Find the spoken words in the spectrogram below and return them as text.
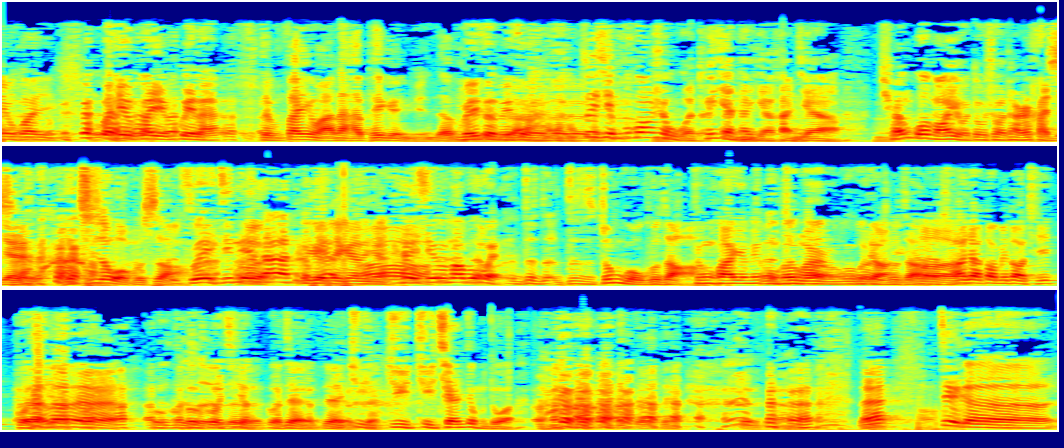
迎欢迎欢迎欢迎归来。等翻译完了还配个语音在。没错没错最近不光是我推荐他演汉奸啊，全国网友都说他是汉奸。其实我不是啊所以今天他特别你看你看你看开新闻发布会，这这这是中国护照。啊，中华人民共和国护照，呃查一下到没到期？过期了，对过 过期了，过期了，对拒拒拒签这么多，对 对对。对 哎，这个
